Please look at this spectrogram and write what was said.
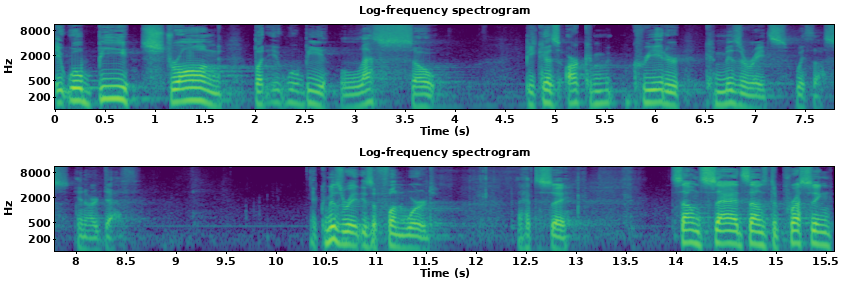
It will be strong, but it will be less so because our com- Creator commiserates with us in our death. Now, commiserate is a fun word, I have to say. Sounds sad, sounds depressing,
